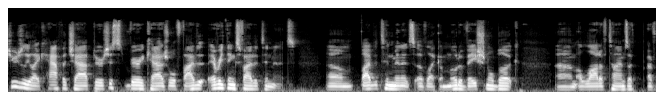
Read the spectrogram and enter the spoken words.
It's usually like half a chapter. It's just very casual. Five. To, everything's five to ten minutes. Um, five to ten minutes of like a motivational book. Um, a lot of times I've, I've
